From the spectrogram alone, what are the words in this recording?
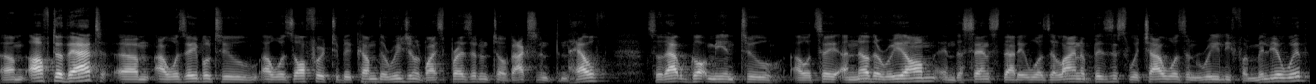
Um, after that, um, I was able to, I was offered to become the regional vice president of accident and health. So that got me into, I would say, another realm in the sense that it was a line of business which I wasn't really familiar with.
